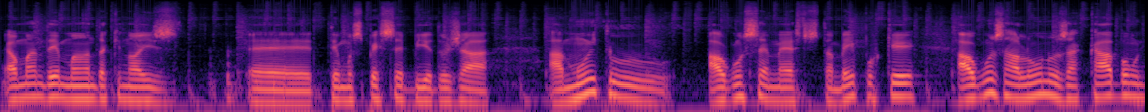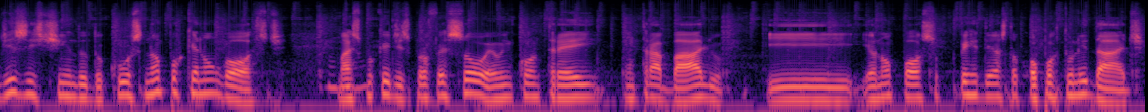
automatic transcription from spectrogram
é uma demanda que nós é, temos percebido já há muito alguns semestres também, porque alguns alunos acabam desistindo do curso não porque não goste, mas porque diz, professor, eu encontrei um trabalho e eu não posso perder esta oportunidade.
